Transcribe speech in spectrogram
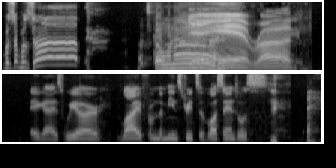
What's up? What's up? What's going on? Yeah, Rod. Hey guys, we are live from the mean streets of Los Angeles.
